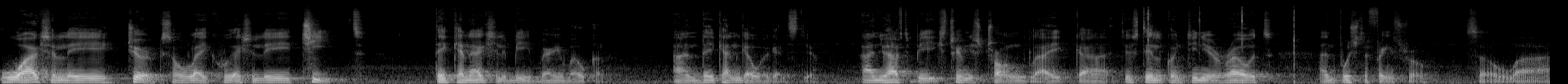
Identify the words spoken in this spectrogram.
who are actually jerks or like who actually cheat, they can actually be very vocal, and they can go against you and you have to be extremely strong, like uh, to still continue your road and push the things through. So, uh,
